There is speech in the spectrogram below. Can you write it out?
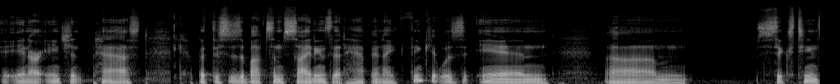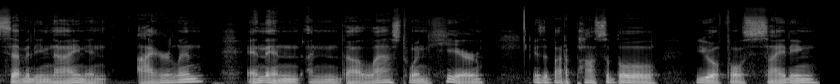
in our ancient past. But this is about some sightings that happened, I think it was in um, 1679 in Ireland. And then and the last one here is about a possible UFO sighting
